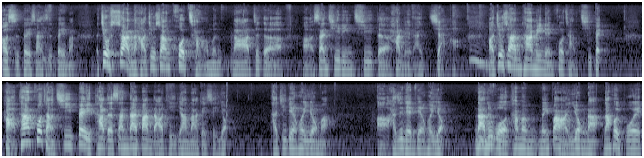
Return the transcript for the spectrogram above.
二十倍、三十倍嘛？就算了哈，就算扩产，我们拿这个啊三七零七的汉磊来讲哈，嗯，好，就算它明年扩产七倍，好，它扩产七倍，它的三代半导体要拿给谁用？台积电会用吗？啊，还是联电会用？那如果他们没办法用呢？那会不会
